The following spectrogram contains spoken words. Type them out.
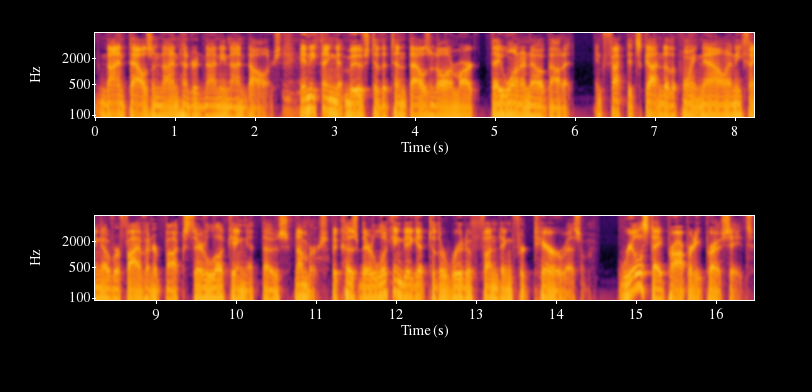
9,999. dollars mm hmm Anything that moves to the $10,000 mark, they want to know about it. In fact, it's gotten to the point now anything over 500 bucks, they're looking at those numbers because they're looking to get to the root of funding for terrorism. Real estate property proceeds.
